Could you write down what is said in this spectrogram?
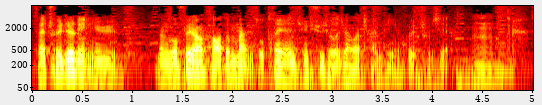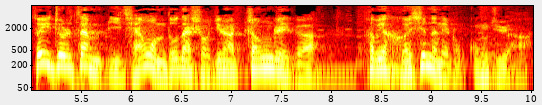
在垂直领域能够非常好的满足特定人群需求的这样的产品会出现。嗯，所以就是在以前我们都在手机上争这个特别核心的那种工具啊，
